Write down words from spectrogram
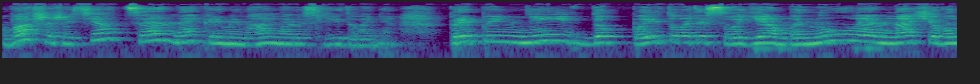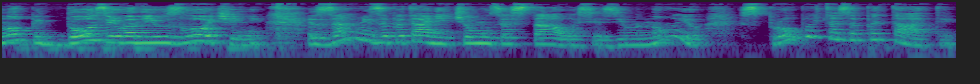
Ваше життя це не кримінальне розслідування. Припиніть допитувати своє минуле, наче воно підозрюване у злочині. Замість запитання, чому це сталося зі мною, спробуйте запитати,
